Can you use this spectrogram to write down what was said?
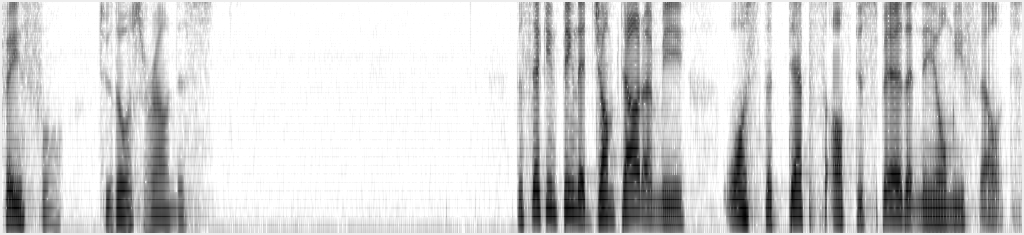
faithful to those around us. The second thing that jumped out at me was the depth of despair that Naomi felt.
